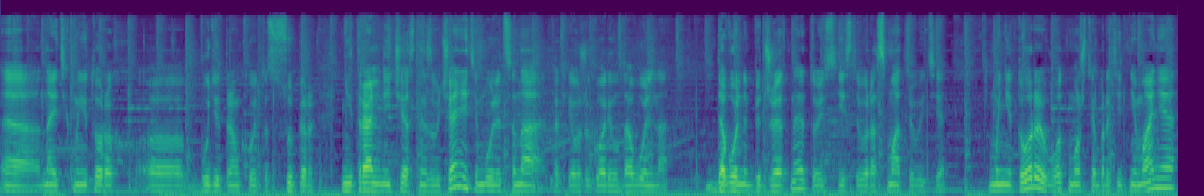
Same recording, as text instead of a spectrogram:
э, на этих мониторах э, будет прям какое-то супер нейтральное и честное звучание, тем более цена, как я уже говорил, довольно довольно бюджетная, то есть если вы рассматриваете мониторы, вот можете обратить внимание,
